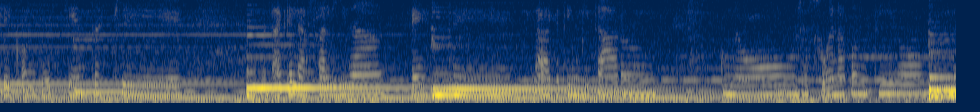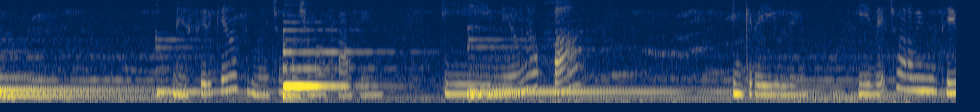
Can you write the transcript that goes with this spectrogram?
que cuando sientes que, que la salida este, a la que te invitaron no resuena contigo, decir que no se me ha hecho mucho más fácil y me da una paz increíble. Y de hecho ahora mismo estoy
